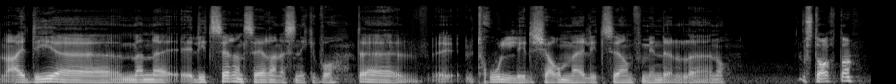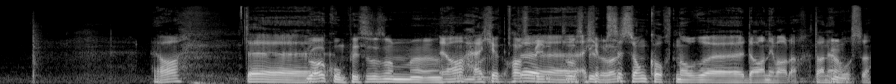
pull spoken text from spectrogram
nei, de, eh, Men Eliteserien ser jeg nesten ikke på. Det er utrolig lite sjarm med Eliteserien for min del eh, nå. Start, da? Ja, det Du har jo kompiser som, eh, ja, som kjøpte, har spilt og jeg kjøpte sesongkort når eh, Dani var der. Daniel Ja. Rose.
